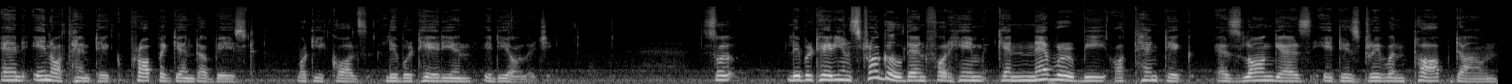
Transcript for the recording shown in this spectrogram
and inauthentic propaganda based what he calls libertarian ideology. So libertarian struggle, then, for him can never be authentic as long as it is driven top down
